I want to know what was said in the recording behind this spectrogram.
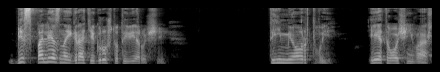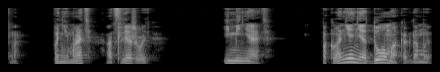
Бесполезно играть игру, что ты верующий. Ты мертвый. И это очень важно. Понимать, отслеживать и менять. Поклонение дома, когда мы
